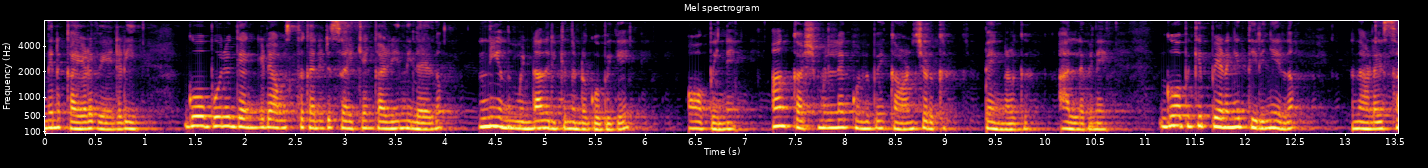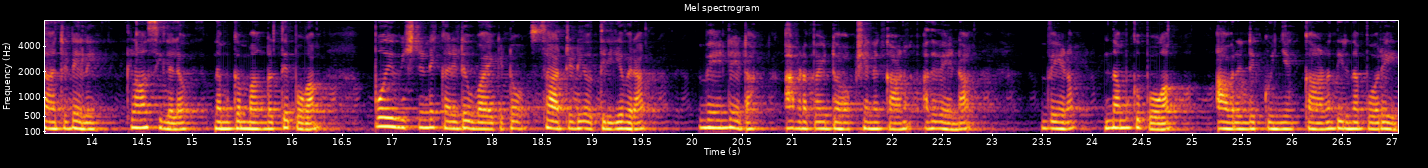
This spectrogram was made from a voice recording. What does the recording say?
നിനക്ക് അയാൾ വേണ്ടടി. ഗോപുവിന് ഗംഗയുടെ അവസ്ഥ കണ്ടിട്ട് സഹിക്കാൻ കഴിയുന്നില്ലായിരുന്നു. നീ ഒന്നും മിണ്ടാതിരിക്കുന്നുണ്ടോ ഗോപികെ? ഓ പിന്നെ ആ കശ്മീരിനെ കൊണ്ടുപോയി കാണിച്ചെടുക്ക് പെങ്ങൾക്ക് അല്ല പിന്നെ ഗോപിക്ക് പിണങ്ങി തിരിഞ്ഞിരുന്നു. നാളെ സാറ്റർഡേ അല്ലേ? ക്ലാസ് ഇല്ലല്ലോ. നമുക്ക് മംഗളത്തിൽ പോകാം. പോയി വിഷ്ണുവിനെ കണ്ടിട്ട് വൈകിട്ടോ സാറ്റർഡേയോ തിരികെ വരാം. വേണ്ട ഏട്ടാ അവിടെ പോയി ഡോക്ടറിനെ കാണും. അത് വേണ്ട. വേണം നമുക്ക് പോകാം. അവനെന്റെ കുഞ്ഞ് കാണാതിരുന്ന പോരെ.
